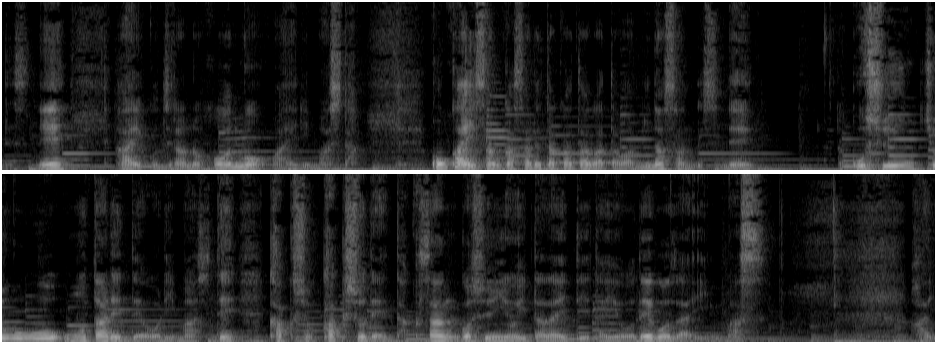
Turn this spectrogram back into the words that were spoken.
ですね。はい、こちらの方にも参りました。今回参加された方々は皆さんですね、御朱印帳を持たれておりまして、各所各所でたくさん御朱印をいただいていたようでございます。はい、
